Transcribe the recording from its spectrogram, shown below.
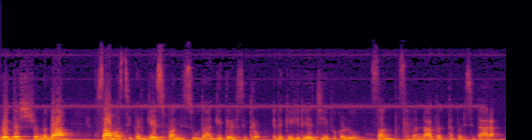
ವೃದ್ಧಾಶ್ರಮದ ಸಮಸ್ಯೆಗಳಿಗೆ ಸ್ಪಂದಿಸುವುದಾಗಿ ತಿಳಿಸಿದ್ರು. ಇದಕ್ಕೆ ಹಿರಿಯ ಜೀವಗಳು ಸಂತಸವನ್ನ ವ್ಯಕ್ತಪಡಿಸಿದ್ದಾರೆ.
